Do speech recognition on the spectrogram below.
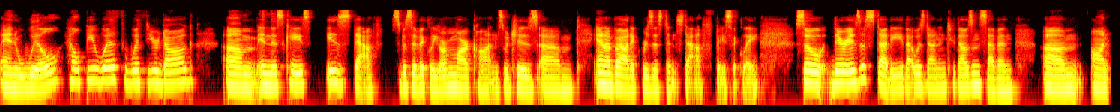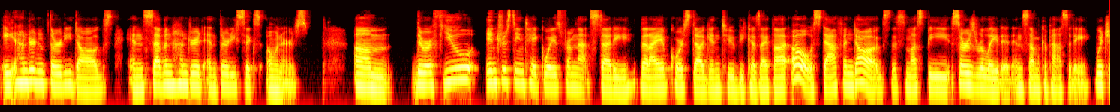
and will help you with with your dog um, in this case is staph specifically or MARCoNS which is um, antibiotic resistant staph basically. So there is a study that was done in 2007 um, on 830 dogs and 736 owners. Um, there were a few interesting takeaways from that study that I, of course, dug into because I thought, oh, staph and dogs, this must be CIRS related in some capacity, which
